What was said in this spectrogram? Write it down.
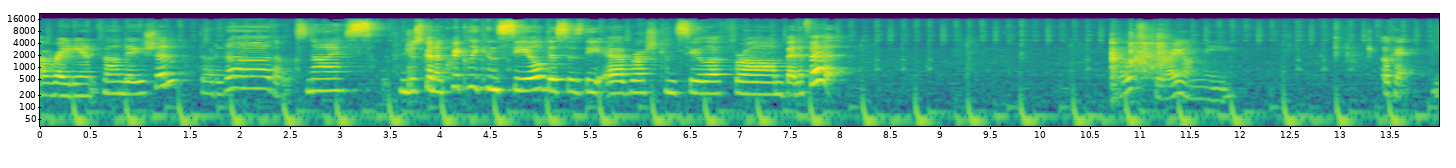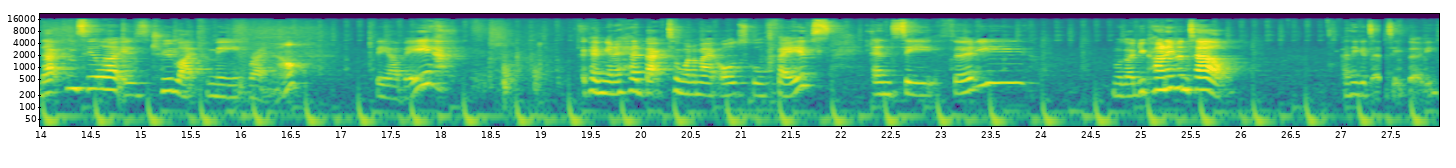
a Radiant foundation. Da-da-da, that looks nice. I'm just gonna quickly conceal. This is the Airbrush Concealer from Benefit. That looks gray on me. Okay, that concealer is too light for me right now. BRB. Okay, I'm gonna head back to one of my old school faves, NC30. Oh my God, you can't even tell. I think it's NC30.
